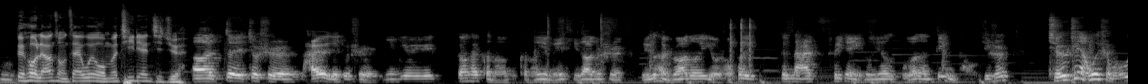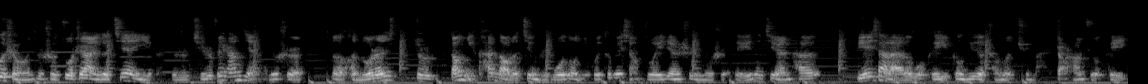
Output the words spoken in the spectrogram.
嗯。最后梁总再为我们提点几句。呃，对，就是还有一个就是因因为刚才可能可能也没提到，就是有一个很重要的东西，有人会跟大家推荐一个东西，叫不断的定投，其实。其实这样，为什么为什么就是做这样一个建议呢？就是其实非常简单，就是呃很多人就是当你看到了净值波动，你会特别想做一件事情，就是哎，那既然它跌下来了，我可以更低的成本去买，涨上去了可以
